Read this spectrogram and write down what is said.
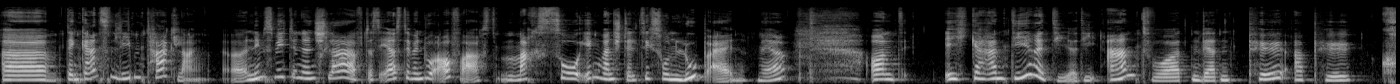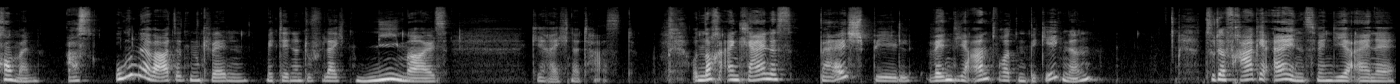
Äh, den ganzen lieben Tag lang. Äh, nimm's mit in den Schlaf. Das erste, wenn du aufwachst, mach's so, irgendwann stellt sich so ein Loop ein, ja. Und ich garantiere dir, die Antworten werden peu à peu kommen. Aus unerwarteten Quellen, mit denen du vielleicht niemals gerechnet hast. Und noch ein kleines Beispiel, wenn dir Antworten begegnen. Zu der Frage 1, wenn dir eine,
